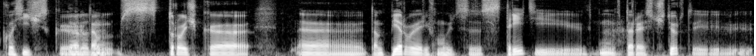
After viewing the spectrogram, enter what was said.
классическая Да-да-да. там строчка, э, там первая рифмуется с третьей, ну, вторая с четвертой.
